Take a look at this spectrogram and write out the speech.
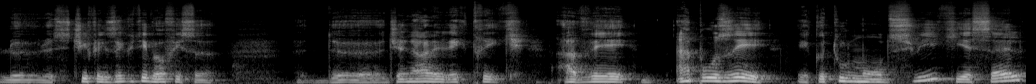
le, Chief Executive Officer de General Electric, avez imposé et que tout le monde suit, qui est celle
